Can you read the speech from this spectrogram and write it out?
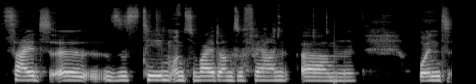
Zeitsystem äh, und so weiter und sofern. Ähm, und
